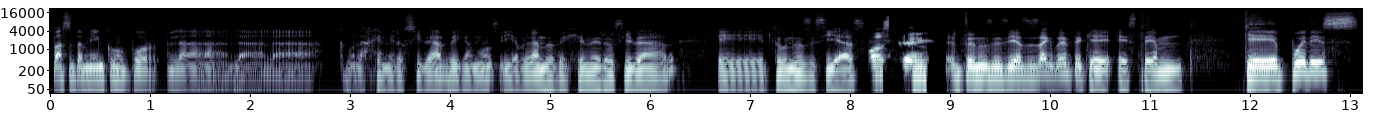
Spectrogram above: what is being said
pasa también como por la, la, la, como la generosidad, digamos. Y hablando de generosidad, tú nos decías, tú nos decías exactamente que, este, que puedes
